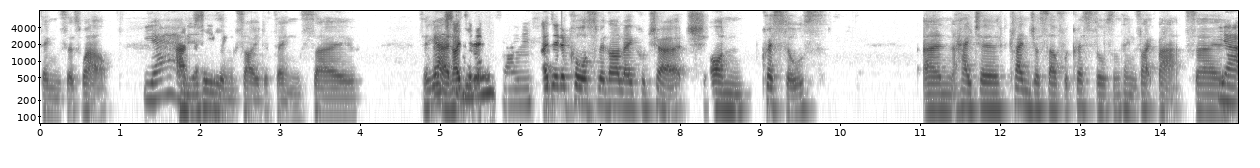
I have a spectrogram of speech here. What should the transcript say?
things as well Yeah. and the healing side of things. So, so yeah, this and I did amazing. I did a course with our local church on crystals and how to cleanse yourself with crystals and things like that. So, Yeah.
